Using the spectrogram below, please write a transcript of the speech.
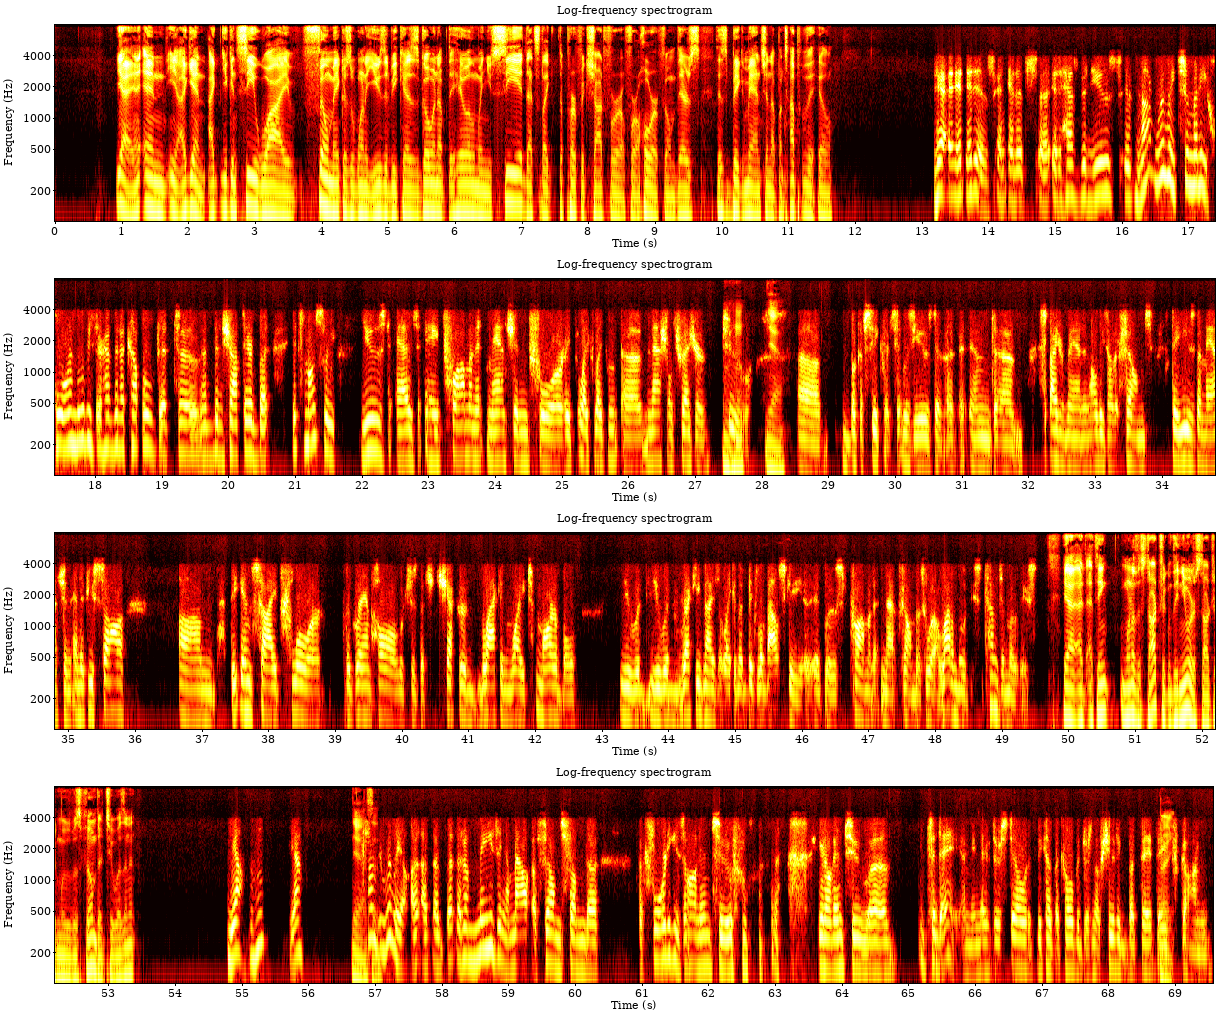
Yeah, and, and you know, again, I, you can see why filmmakers would want to use it because going up the hill and when you see it, that's like the perfect shot for for a horror film. There's this big mansion up on top of a hill. Yeah, it, it is, and, and it's uh, it has been used. It, not really too many horror movies. There have been a couple that uh, have been shot there, but it's mostly used as a prominent mansion for like like uh, National Treasure too. mm-hmm. Yeah. Book of Secrets. It was used in, and uh, Spider Man and all these other films. They used the mansion, and if you saw um, the inside floor, the Grand Hall, which is the checkered black and white marble you would you would recognize it like in the Big Lebowski. It, was prominent in that film as well. A lot of movies, tons of movies. Yeah, I, I think one of the Star Trek, the newer Star Trek movie was filmed there too, wasn't it? Yeah, mm-hmm. yeah, yeah. So. Really, a, a, a, an amazing amount of films from the the 40s on into you know into uh, today. I mean, they're, they're still because of COVID. There's no shooting, but they they've right. gone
